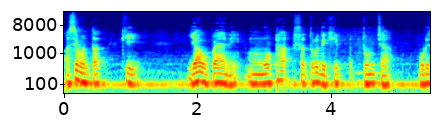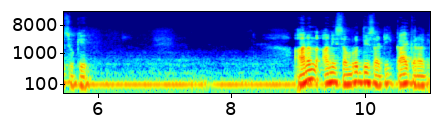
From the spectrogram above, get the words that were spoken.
असे म्हणतात की या उपायाने मोठा शत्रू देखील तुमच्यापुढे झुकेल. आनंद आणि समृद्धीसाठी काय करावे?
